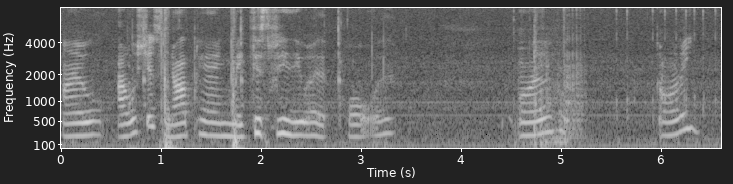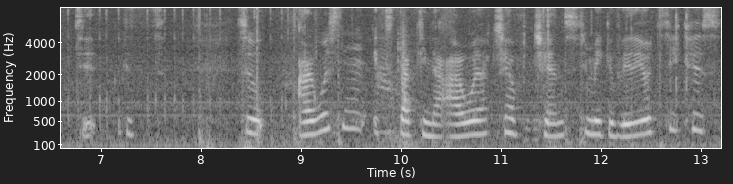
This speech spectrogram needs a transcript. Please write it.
I, I was just not planning to make this video at all. I, I did, so I wasn't expecting that I would actually have a chance to make a video today because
